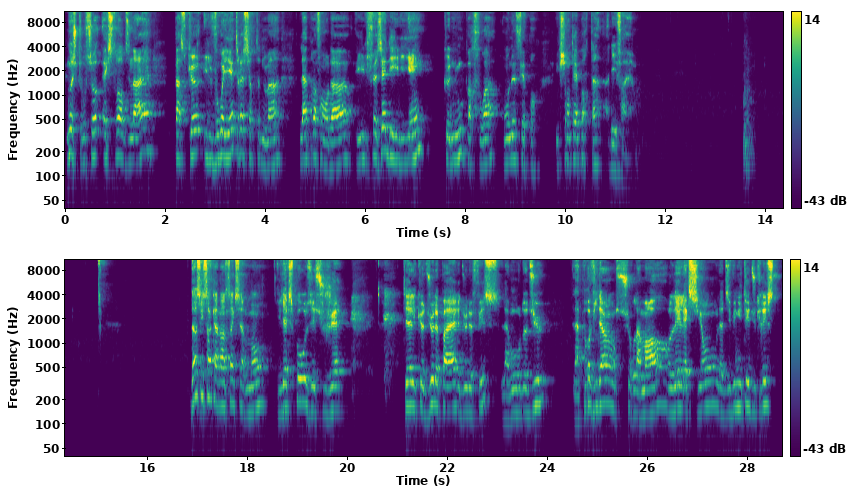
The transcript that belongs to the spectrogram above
Moi, je trouve ça extraordinaire parce qu'il voyait très certainement la profondeur et il faisait des liens que nous, parfois, on ne fait pas et qui sont importants à les faire. Dans ces 145 sermons, il expose des sujets tels que Dieu le Père et Dieu le Fils, l'amour de Dieu, la providence sur la mort, l'élection, la divinité du Christ,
